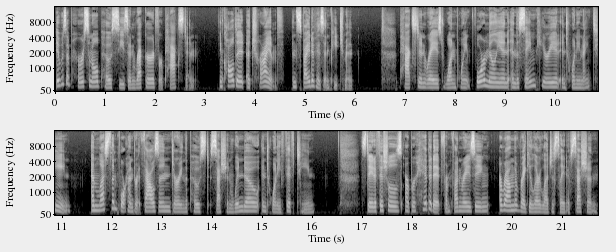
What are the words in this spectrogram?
it was a personal post-session record for Paxton and called it a triumph in spite of his impeachment. Paxton raised 1.4 million in the same period in 2019 and less than 400,000 during the post-session window in 2015. State officials are prohibited from fundraising around the regular legislative session.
